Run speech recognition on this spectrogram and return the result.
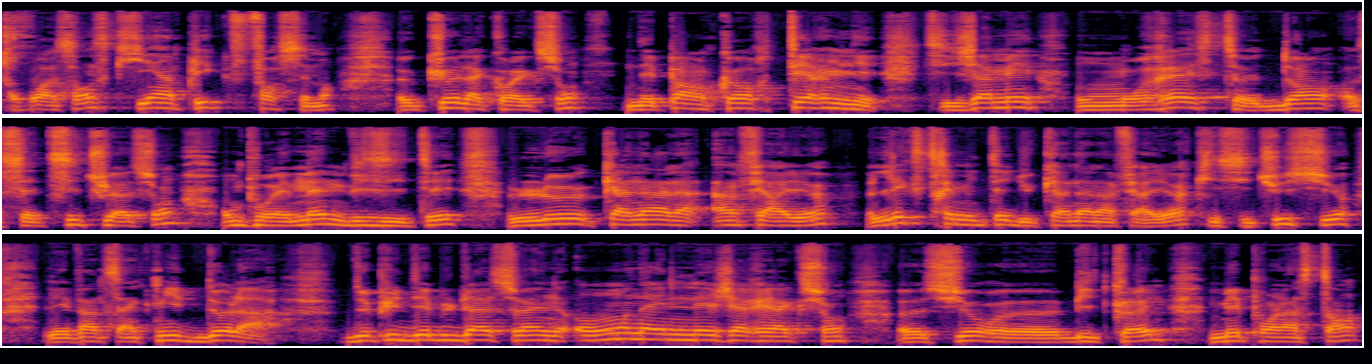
300, ce qui implique forcément que la correction n'est pas encore terminée. Si jamais on reste dans cette situation, on pourrait même visiter le canal inférieur, l'extrémité du canal inférieur qui situe sur les 25 000 dollars. Depuis le début de la semaine, on a une légère réaction euh, sur euh, Bitcoin, mais pour l'instant,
